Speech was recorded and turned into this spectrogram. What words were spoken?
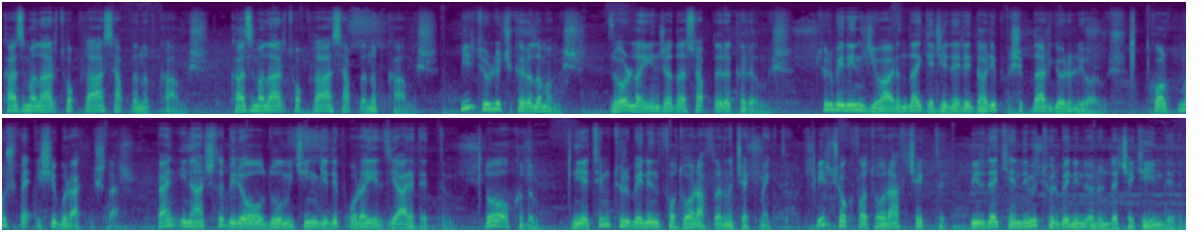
Kazmalar toprağa saplanıp kalmış. Kazmalar toprağa saplanıp kalmış. Bir türlü çıkarılamamış. Zorlayınca da sapları kırılmış. Türbenin civarında geceleri garip ışıklar görülüyormuş. Korkmuş ve işi bırakmışlar. Ben inançlı biri olduğum için gidip orayı ziyaret ettim. Dua okudum. Niyetim türbenin fotoğraflarını çekmekti. Birçok fotoğraf çekti. Bir de kendimi türbenin önünde çekeyim dedim.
